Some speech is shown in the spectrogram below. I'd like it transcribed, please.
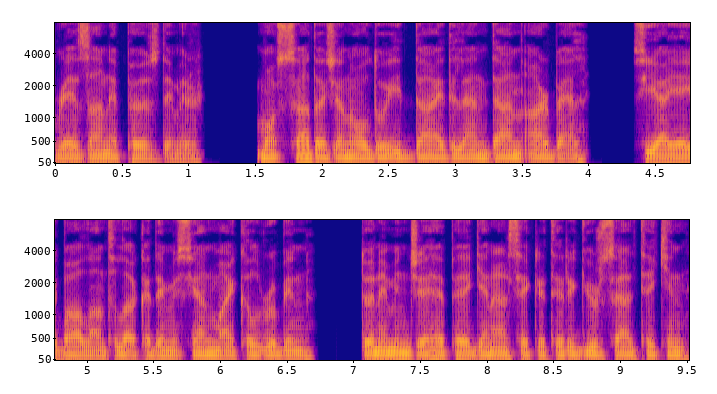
Rezane Pözdemir, Mossad ajanı olduğu iddia edilen Dan Arbel, CIA bağlantılı akademisyen Michael Rubin, dönemin CHP Genel Sekreteri Gürsel Tekin,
